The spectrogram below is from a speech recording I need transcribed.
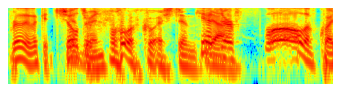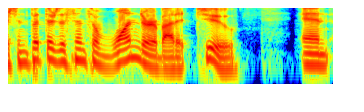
really look at children, full of questions. kids yeah. are full of questions, but there's a sense of wonder about it too. And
